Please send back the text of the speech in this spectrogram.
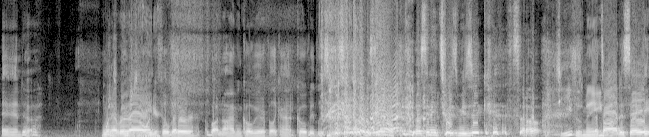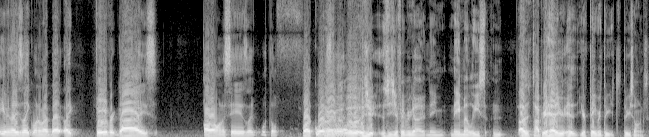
and uh, whenever you're just a uh, I wanted to feel better about not having COVID, I felt like I had COVID listening to, listening to his music. so Jesus, man. that's all I had to say. Even though he's like one of my best, like favorite guys, all I want to say is like, what the fuck was All right, that? wait, wait, wait, this, is your, this is your favorite guy. Name name at least uh, the top of your head your your favorite three three songs.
